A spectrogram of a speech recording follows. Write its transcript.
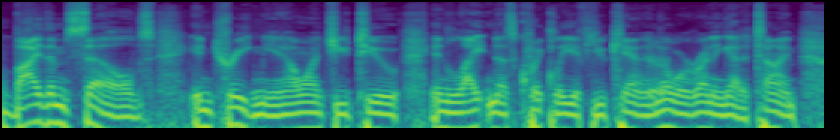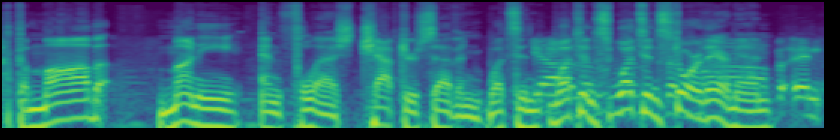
by themselves intrigue me, and I want you to enlighten us quickly if you can. I know we're running out of time. The Mob Money and Flesh, Chapter Seven. What's in Yeah, what's in what's in the store there, man? And,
